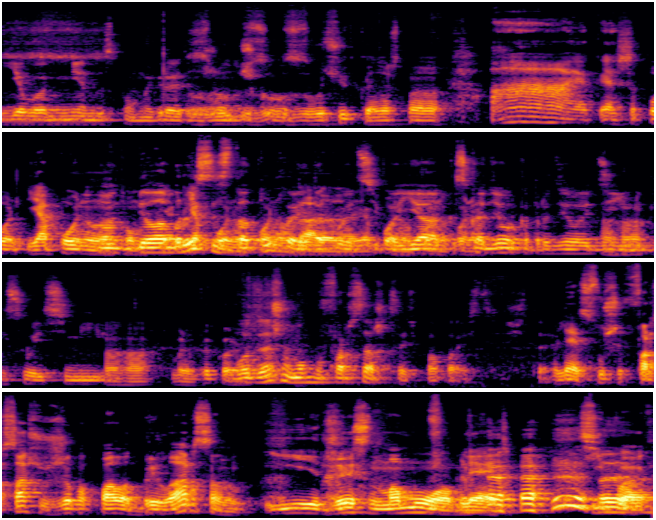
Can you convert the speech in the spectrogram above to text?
Ева Мендес, по-моему, играет Зву- женушку. Звучит, конечно... А, я, конечно, понял. Я понял. Он я- белобрысый, я с татухой, да, да, такой, да, типа, понял, я понял, понял. каскадер, который делает деньги Ага. для своей семьи. Ага, блин, прикольно. Вот, знаешь, он мог бы в «Форсаж», кстати, попасть, считаю. Блядь, слушай, в «Форсаж» уже попала Бри Ларсон и Джейсон Мамо, блядь. Типа,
